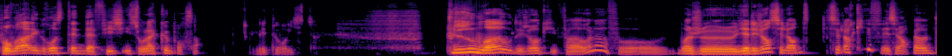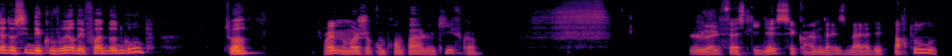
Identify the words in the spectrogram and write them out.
pour voir les grosses têtes d'affiche. Ils sont là que pour ça. Les touristes. plus ou moins ou des gens qui enfin voilà faut moi je il y a des gens c'est leur c'est leur kiff et ça leur permet peut-être aussi de découvrir des fois d'autres groupes tu vois Ouais, mais moi je comprends pas le kiff quoi. Le Hellfest, l'idée c'est quand même d'aller se balader partout.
